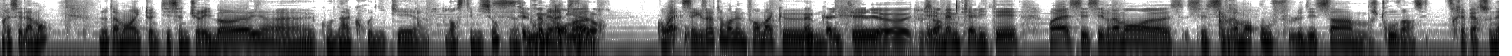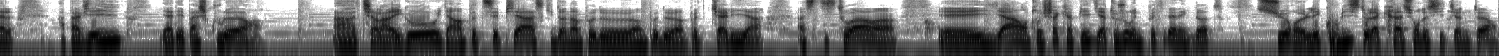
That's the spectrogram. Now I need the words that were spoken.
précédemment, notamment avec 20th Century Boy euh, qu'on a chroniqué euh, dans cette émission. C'est le même format alors. Ouais, c'est exactement le même format que. Même qualité et tout ça. Même qualité. Ouais, c'est vraiment, c'est vraiment ouf. Le dessin, je trouve, hein, c'est très personnel a pas vieilli. Il y a des pages couleurs à tir larigot. Il y a un peu de sépia, ce qui donne un peu de, un peu de, un peu de quali à, cette histoire. Et il y a entre chaque chapitre, il y a toujours une petite anecdote sur les coulisses de la création de City Hunter.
